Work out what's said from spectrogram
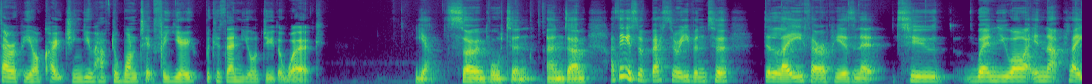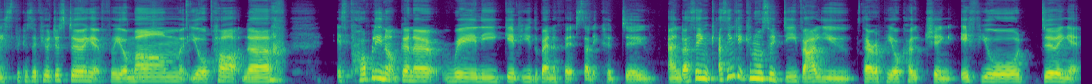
therapy or coaching, you have to want it for you because then you'll do the work. Yeah, so important. And um, I think it's better even to delay therapy, isn't it? To when you are in that place, because if you're just doing it for your mom, your partner, it's probably not going to really give you the benefits that it could do. And I think I think it can also devalue therapy or coaching if you're doing it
